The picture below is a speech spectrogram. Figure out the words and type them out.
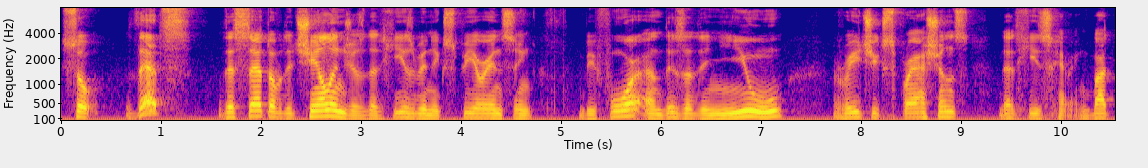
So that's the set of the challenges that he's been experiencing before and these are the new rich expressions that he's having but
